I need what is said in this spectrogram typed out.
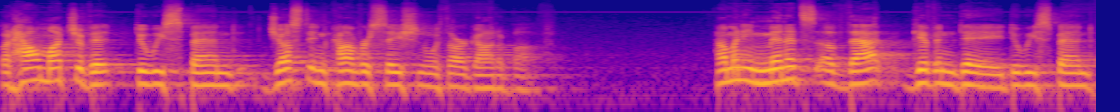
But how much of it do we spend just in conversation with our God above? How many minutes of that given day do we spend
